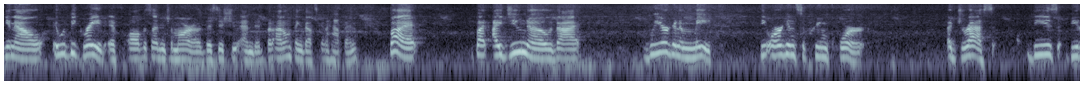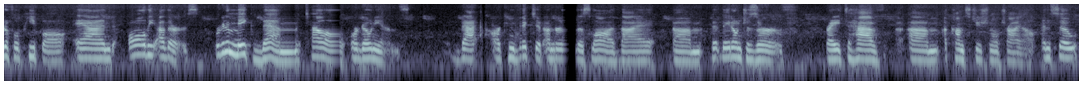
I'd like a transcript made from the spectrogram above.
you know, it would be great if all of a sudden tomorrow this issue ended, but I don't think that's going to happen. But but I do know that we are going to make the Oregon Supreme Court address these beautiful people and all the others. We're going to make them tell Oregonians that are convicted under this law that um, that they don't deserve, right, to have um, a constitutional trial. And so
